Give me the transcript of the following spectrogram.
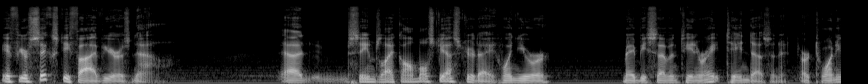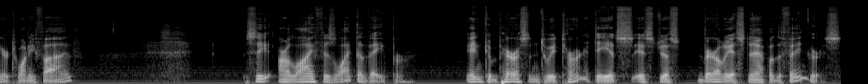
if you're 65 years now? Uh, seems like almost yesterday when you were maybe 17 or 18, doesn't it? Or 20 or 25? See, our life is like a vapor. In comparison to eternity, it's it's just barely a snap of the fingers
